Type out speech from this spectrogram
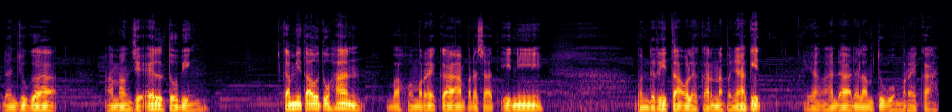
Dan juga amang JL Tobing. Kami tahu Tuhan bahwa mereka pada saat ini menderita oleh karena penyakit yang ada dalam tubuh mereka.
